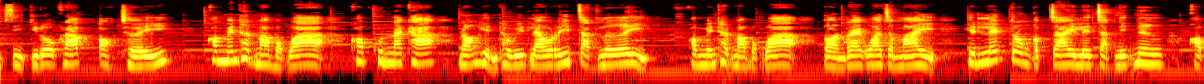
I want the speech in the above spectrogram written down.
94 กิโลครับ ออกเฉย คอมเมนต์ถัดมาบอกว่า ขอบคุณนะคะ น้องเห็นทวิตแล้วรีบจัดเลย คอมเมนต์ถัดมาบอกว่า ตอนแรกว่าจะไม่เห็นเลขตรงกับใจเลยจัดนิดนึง ขอบ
